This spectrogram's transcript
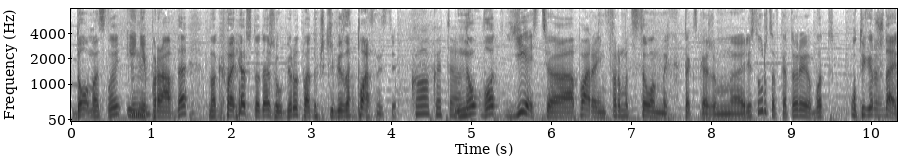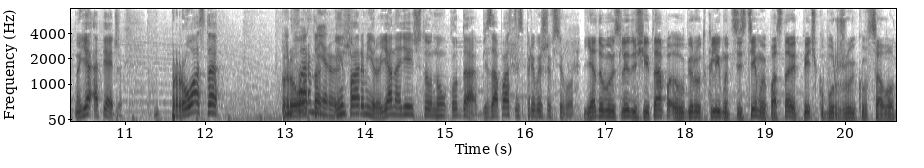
домыслы и неправда, но говорят, что даже уберут подушки безопасности. Как это? Ну, вот есть а, пара информационных, так скажем, э, ресурсов, которые вот утверждают. Но я, опять же, просто... Просто Информируешь. информирую. Я надеюсь, что, ну, куда? Безопасность превыше всего. Я думаю, следующий этап уберут климат-систему и поставят печку-буржуйку в салон.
